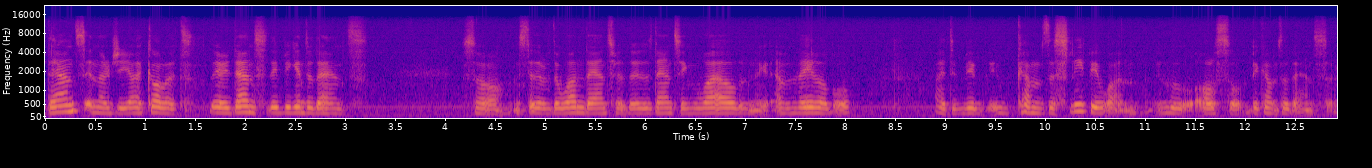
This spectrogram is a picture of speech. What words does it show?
dance energy. I call it. They dance. They begin to dance. So instead of the one dancer that is dancing wild and available, it becomes the sleepy one who also becomes a dancer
